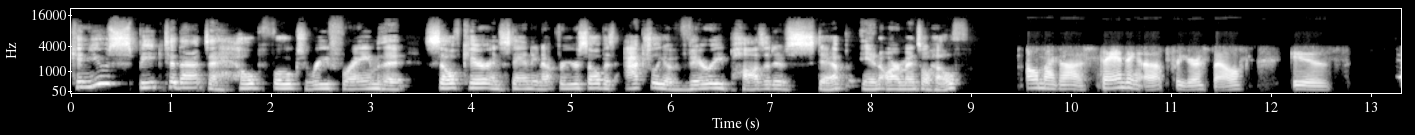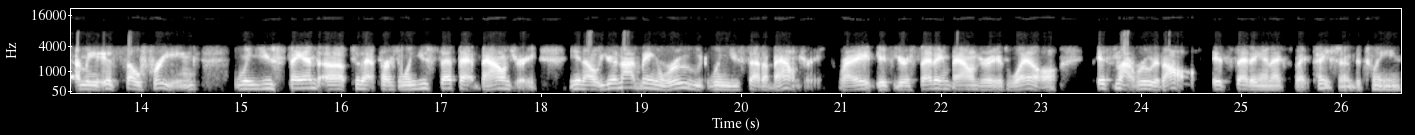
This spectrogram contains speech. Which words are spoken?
Can you speak to that to help folks reframe that self care and standing up for yourself is actually a very positive step in our mental health? Oh my gosh, standing up for yourself is I mean, it's so freeing when you stand up to that person, when you set that boundary. You know, you're not being rude when you set a boundary, right? If you're setting boundaries well, it's not rude at all. It's setting an expectation between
